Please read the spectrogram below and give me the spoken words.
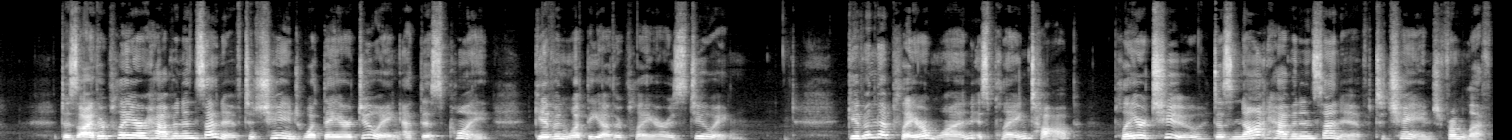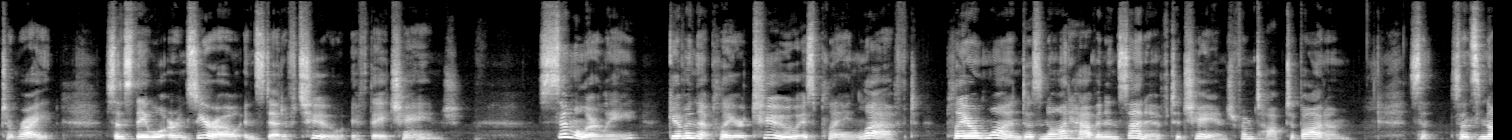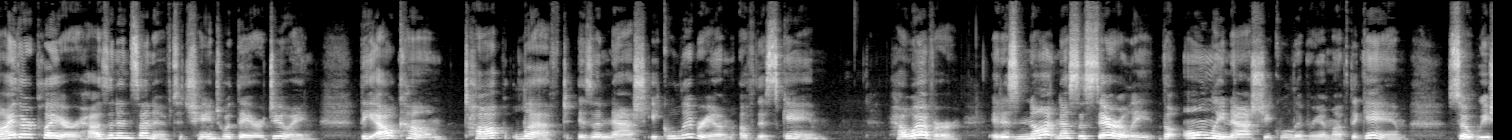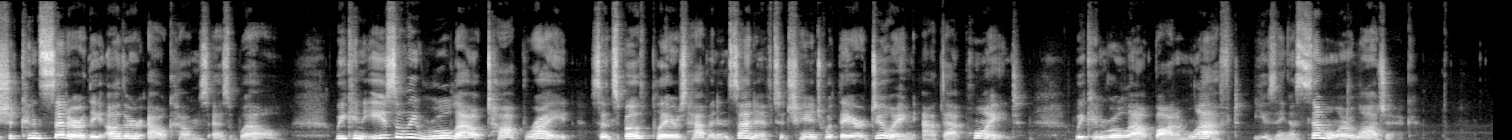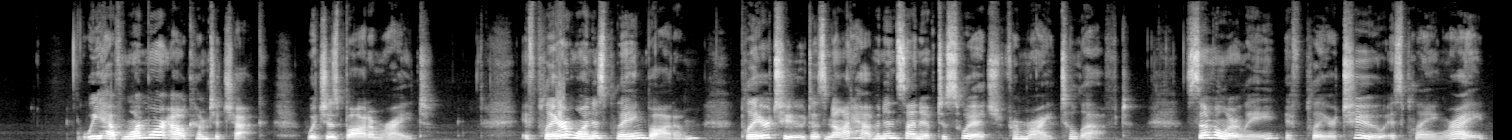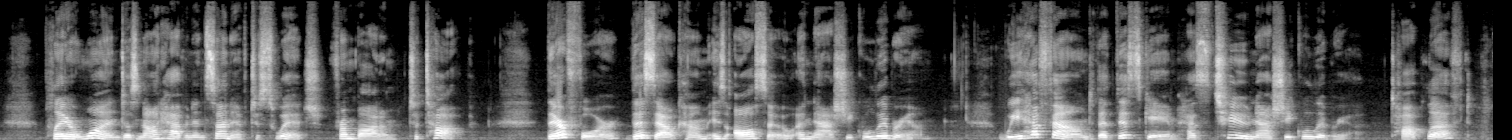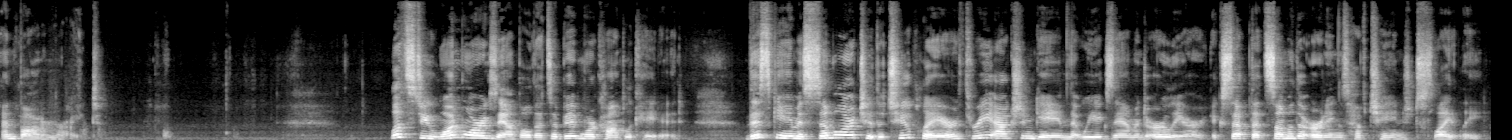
Does either player have an incentive to change what they are doing at this point, given what the other player is doing? Given that player 1 is playing top, player 2 does not have an incentive to change from left to right, since they will earn 0 instead of 2 if they change. Similarly, given that player 2 is playing left, player 1 does not have an incentive to change from top to bottom. Since neither player has an incentive to change what they are doing, the outcome top left is a Nash equilibrium of this game. However, it is not necessarily the only Nash equilibrium of the game, so we should consider the other outcomes as well. We can easily rule out top right since both players have an incentive to change what they are doing at that point. We can rule out bottom left using a similar logic. We have one more outcome to check, which is bottom right. If player 1 is playing bottom, Player 2 does not have an incentive to switch from right to left. Similarly, if player 2 is playing right, player 1 does not have an incentive to switch from bottom to top. Therefore, this outcome is also a Nash equilibrium. We have found that this game has two Nash equilibria, top left and bottom right. Let's do one more example that's a bit more complicated. This game is similar to the two-player, three-action game that we examined earlier, except that some of the earnings have changed slightly.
